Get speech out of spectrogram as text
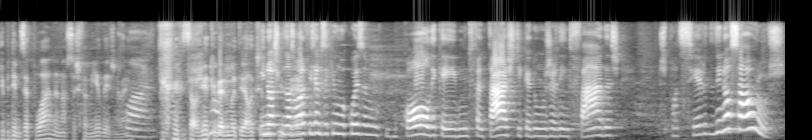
E podemos apelar nas nossas famílias, não é? Claro. Se alguém não. tiver um material que E nós, nós agora fizemos aqui uma coisa muito bucólica e muito fantástica, de um jardim de fadas, mas pode ser de dinossauros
